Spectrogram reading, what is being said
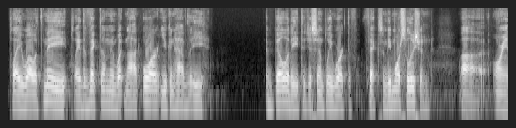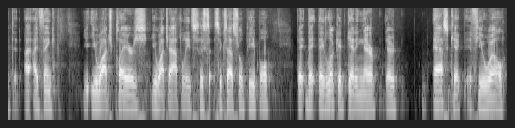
play well with me, play the victim and whatnot, or you can have the ability to just simply work the fix and be more solution uh, oriented. I, I think you, you, watch players, you watch athletes, successful people, they, they, they look at getting their, their ass kicked, if you will,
